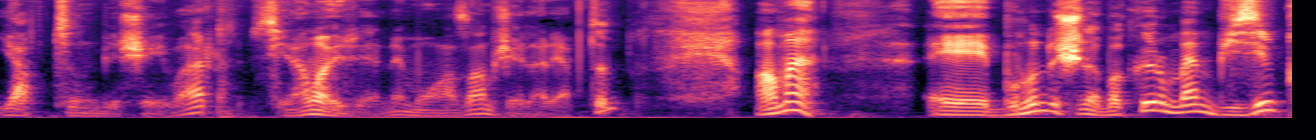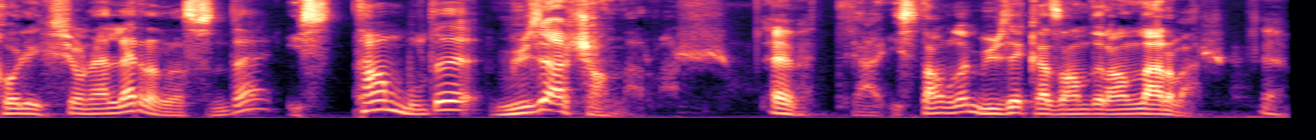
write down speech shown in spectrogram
yaptığın bir şey var. Sinema üzerine muazzam şeyler yaptın. Ama e, bunun dışında bakıyorum ben bizim koleksiyonerler arasında İstanbul'da müze açanlar var. Evet. Yani İstanbul'da müze kazandıranlar var. Evet.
